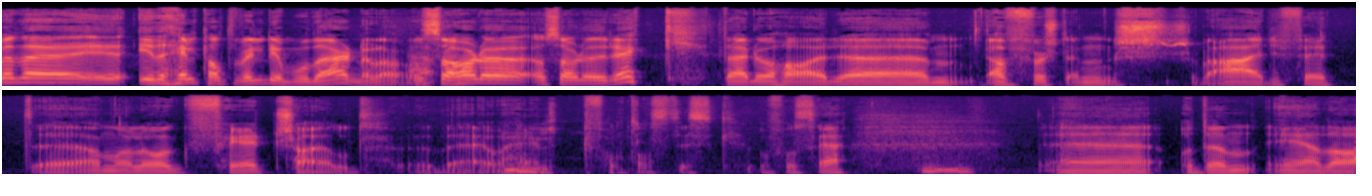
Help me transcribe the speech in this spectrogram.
men det er i det hele tatt veldig moderne. da. Og så har du, du REC, der du har eh, ja, først en svær, fett eh, analog Fairchild. Det er jo helt fantastisk å få se. Eh, og den er da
